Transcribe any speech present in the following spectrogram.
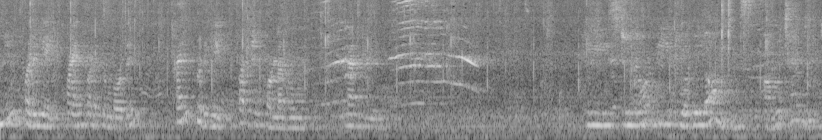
மின்படியை பயன்படுத்தும் போது கைப்பிடியை பற்றிக் கொள்ளவும் நன்றி Please do not leave your belongings unattended.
